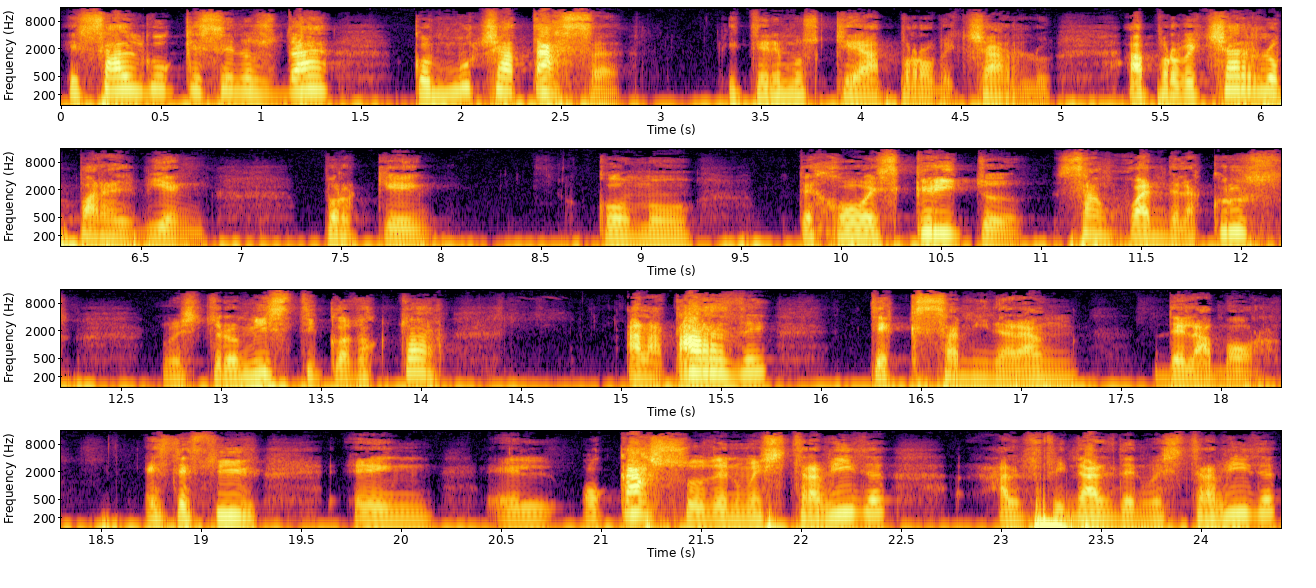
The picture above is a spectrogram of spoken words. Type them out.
es algo que se nos da con mucha tasa y tenemos que aprovecharlo, aprovecharlo para el bien, porque como dejó escrito San Juan de la Cruz, nuestro místico doctor, a la tarde te examinarán del amor. Es decir, en el ocaso de nuestra vida, al final de nuestra vida,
